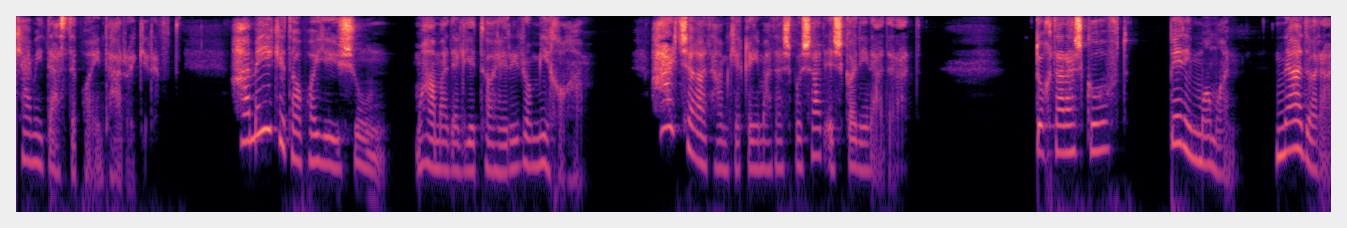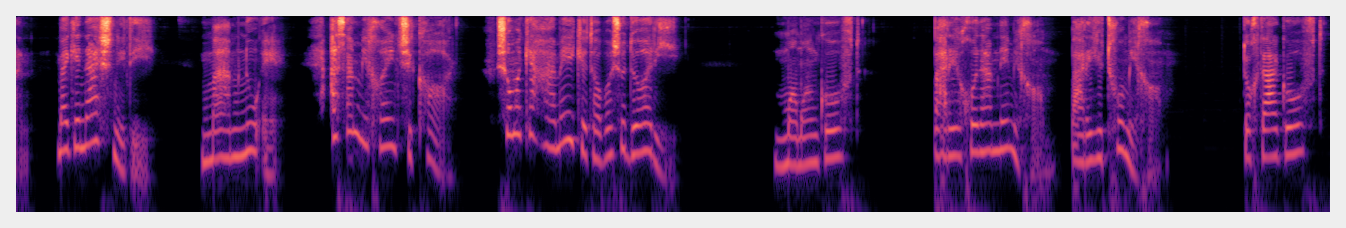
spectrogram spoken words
کمی دست پایین تر را گرفت. همه کتاب های ایشون محمد علی تاهری را می‌خواهم. هر چقدر هم که قیمتش باشد اشکالی ندارد. دخترش گفت بریم مامان. ندارن. مگه نشنیدی؟ ممنوعه. اصلا می‌خواین چی کار؟ شما که همه کتاباشو داری. مامان گفت برای خودم نمی‌خوام. برای تو می‌خوام. دختر گفت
